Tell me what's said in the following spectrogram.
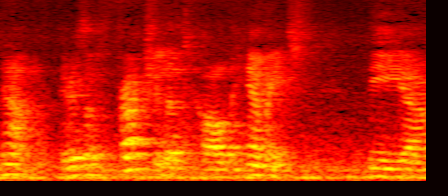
Now, there's a fracture that's called the hamate, the uh,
